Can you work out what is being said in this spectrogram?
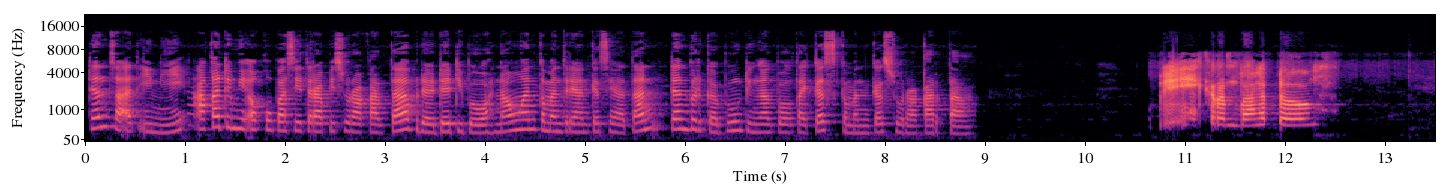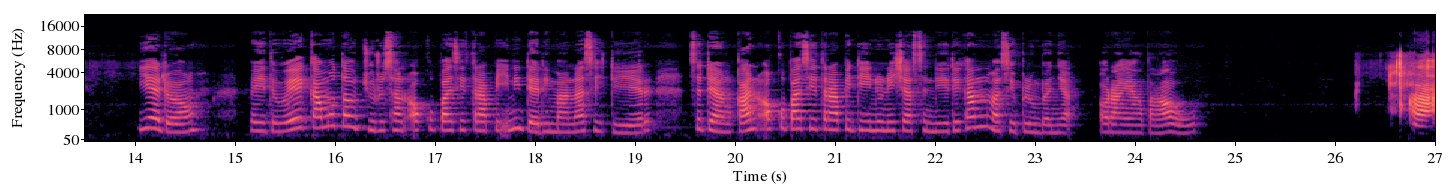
Dan saat ini, Akademi Okupasi Terapi Surakarta berada di bawah naungan Kementerian Kesehatan dan bergabung dengan Poltekkes Kemenkes Surakarta. Keren banget dong. Iya dong. By the way, kamu tahu jurusan okupasi terapi ini dari mana sih, Dir? Sedangkan okupasi terapi di Indonesia sendiri kan masih belum banyak orang yang tahu. Nah,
